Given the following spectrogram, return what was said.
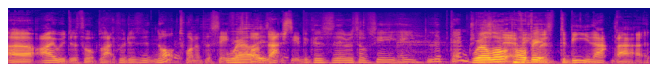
Uh, I would have thought Blackford is not one of the safest Well, clubs, it- actually, because there is obviously a, Lib Dem Well, there if it was to be that bad.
